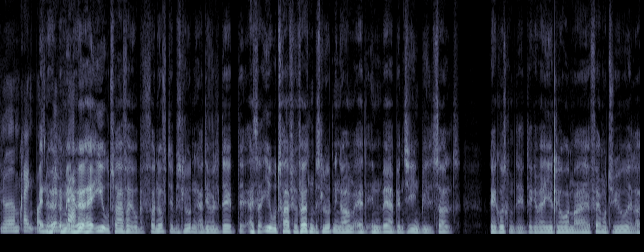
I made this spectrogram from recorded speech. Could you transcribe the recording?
noget omkring vores men, velfærd. Men hør her, EU træffer jo fornuftige beslutninger. Det vil, det, det, altså, EU træffer jo først en beslutning om, at enhver benzinbil solgt, kan jeg ikke huske, om det, det kan være, I er klogere end mig, 25, eller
